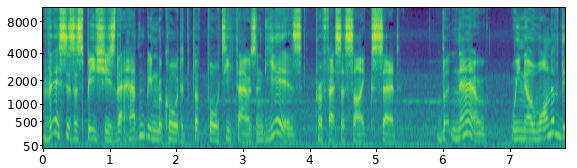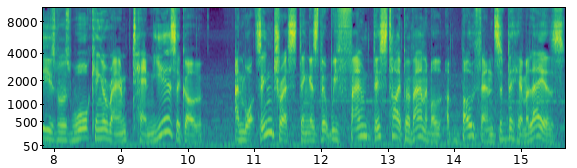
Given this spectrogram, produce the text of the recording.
This is a species that hadn't been recorded for 40,000 years, Professor Sykes said. But now, we know one of these was walking around 10 years ago. And what's interesting is that we've found this type of animal at both ends of the Himalayas.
